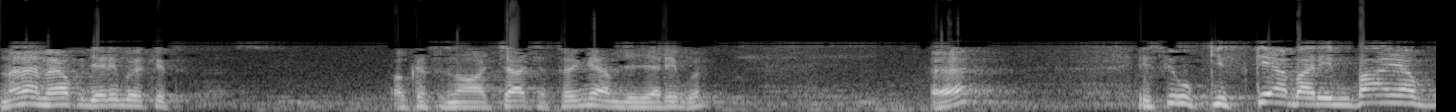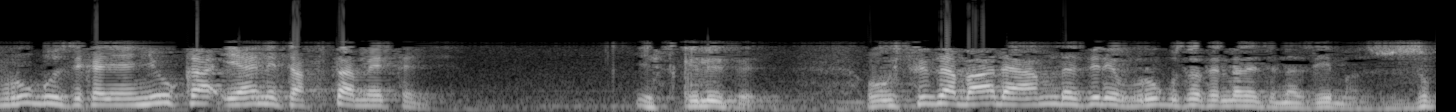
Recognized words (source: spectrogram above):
Nani amewa kujaribu kitu? Okay tuna wachache wengine amjajaribu eh? isi ukisikia habari mbaya vurugu zikanyanyuka yaani tafuta message. Isikilize. Ukisikiliza baada ya muda zile vurugu zote ndani zinazima. Zup.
